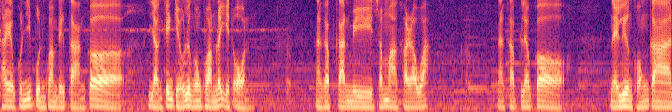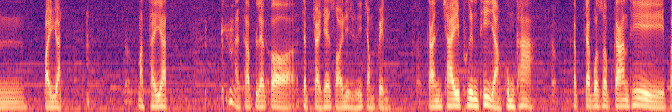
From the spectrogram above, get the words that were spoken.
ไทยกับคนญี่ปุ่นความแตกต่างก็อย่างเช่นเกี่ยวกับเรื่องของความละเอียดอ่อน นะครับการมีสัมมาคารวะนะครับแล้วก็ในเรื่องของการประหยัดมัธยัตินะครับแล้วก็จับจ่ายใช้สอยในสิ่งที่จำเป็น การใช้พื้นที่อย่างคุ้มค่าครับจากประสบการณ์ที่ไป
